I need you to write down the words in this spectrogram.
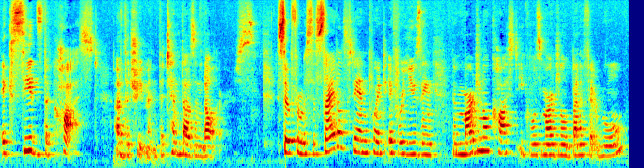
exceeds the cost of the treatment, the $10,000. So from a societal standpoint, if we're using the marginal cost equals marginal benefit rule,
